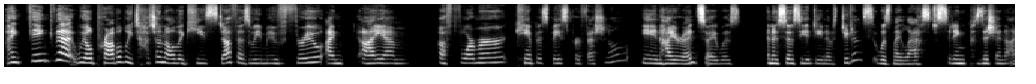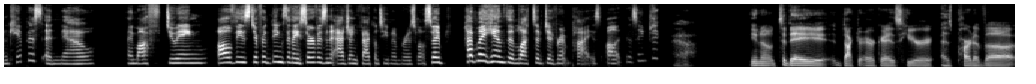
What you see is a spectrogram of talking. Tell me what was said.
I think that we'll probably touch on all the key stuff as we move through. I'm I am a former campus-based professional in higher ed, so I was an associate dean of students. It was my last sitting position on campus and now I'm off doing all these different things and I serve as an adjunct faculty member as well. So I have my hands in lots of different pies all at the same time. Yeah. You know, today Dr. Erika is here as part of a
